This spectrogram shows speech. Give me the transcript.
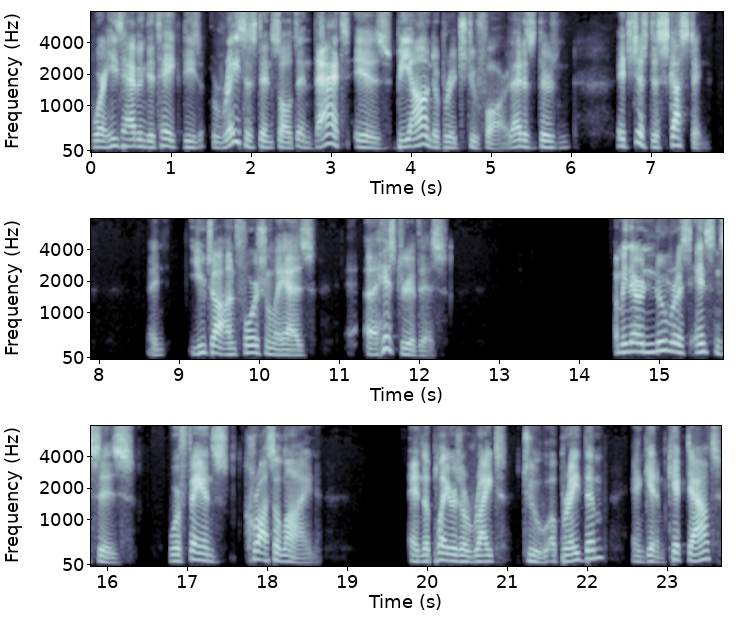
where he's having to take these racist insults, and that is beyond a bridge too far. That is, there's, it's just disgusting. And Utah, unfortunately, has a history of this. I mean, there are numerous instances where fans cross a line and the players are right to upbraid them and get him kicked out.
